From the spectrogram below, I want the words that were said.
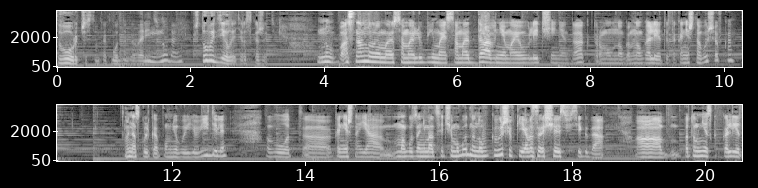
творчеством, как модно говорить. Ну да. Что вы делаете, расскажите. Ну, основное мое, самое любимое, самое давнее мое увлечение, да, которому много-много лет, это, конечно, вышивка. Насколько я помню, вы ее видели. Вот. Э, конечно, я могу заниматься чем угодно, но к вышивке я возвращаюсь всегда. А, потом несколько лет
